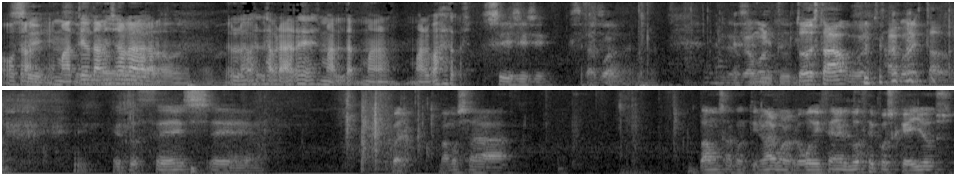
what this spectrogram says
otra, Sí, en Mateo sí, también se los habla de labradores, los la- labradores malda- mal- malvados. Sí, sí, sí. Tal cual. Todo está, bueno, está conectado. Entonces, eh, bueno, vamos a vamos a continuar. Bueno, luego dice en el 12 pues que ellos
